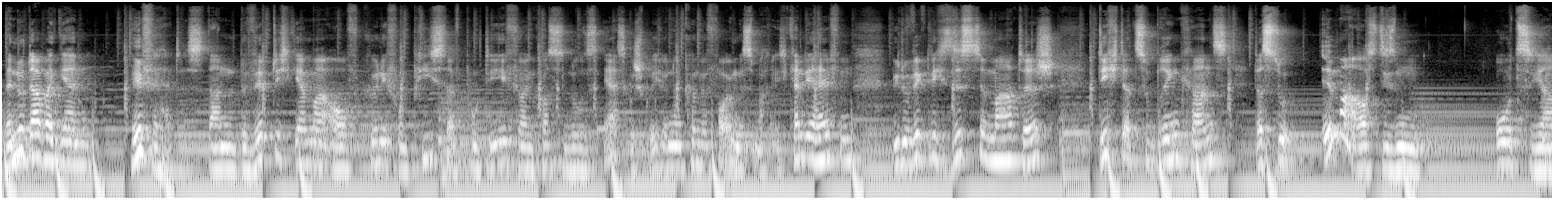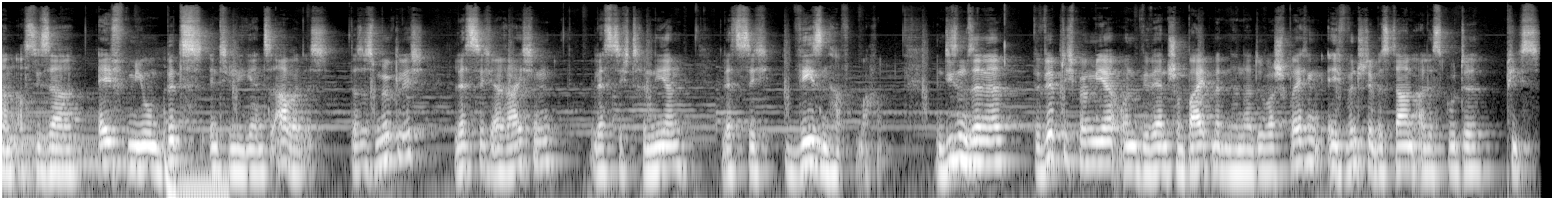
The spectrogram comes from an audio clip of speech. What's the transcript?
Wenn du dabei gern Hilfe hättest, dann bewirb dich gerne mal auf königvonpeacelife.de für ein kostenloses Erstgespräch und dann können wir folgendes machen. Ich kann dir helfen, wie du wirklich systematisch dich dazu bringen kannst, dass du immer aus diesem Ozean, aus dieser 11 Millionen Bits Intelligenz arbeitest. Das ist möglich, lässt sich erreichen, lässt sich trainieren, lässt sich wesenhaft machen. In diesem Sinne, bewirb dich bei mir und wir werden schon bald miteinander drüber sprechen. Ich wünsche dir bis dahin alles Gute. Peace.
